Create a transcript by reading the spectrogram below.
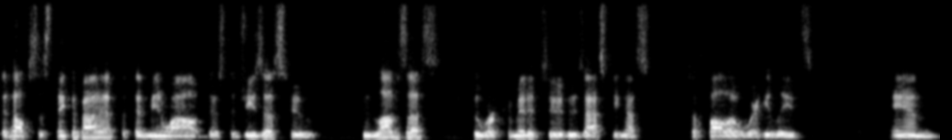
that helps us think about it. But then meanwhile, there's the Jesus who who loves us, who we're committed to, who's asking us to follow where he leads. And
